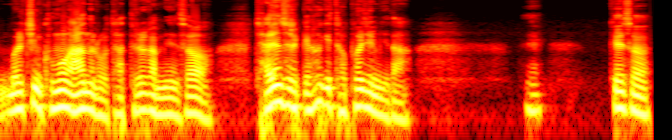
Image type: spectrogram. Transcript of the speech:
멀칭 구멍 안으로 다 들어가면서 자연스럽게 흙이 덮어집니다. 예. 그래서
